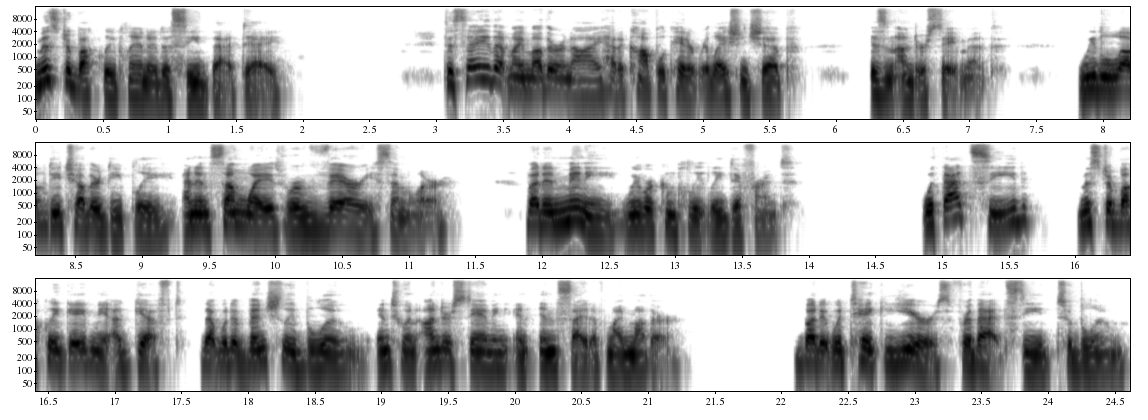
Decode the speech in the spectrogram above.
Mr. Buckley planted a seed that day. To say that my mother and I had a complicated relationship is an understatement. We loved each other deeply, and in some ways were very similar. But in many, we were completely different. With that seed, Mr. Buckley gave me a gift that would eventually bloom into an understanding and insight of my mother. But it would take years for that seed to bloom.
